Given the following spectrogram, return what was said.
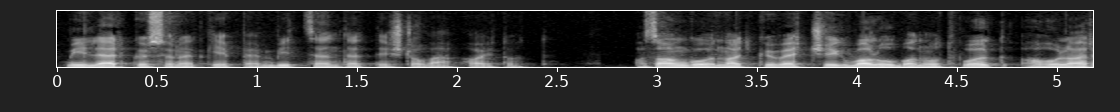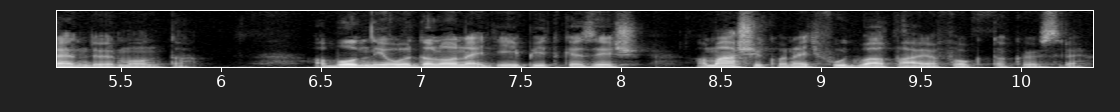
Miller köszönetképpen biccentett és továbbhajtott. Az angol nagykövetség valóban ott volt, ahol a rendőr mondta. A bonni oldalon egy építkezés, a másikon egy futballpálya fogta közre.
